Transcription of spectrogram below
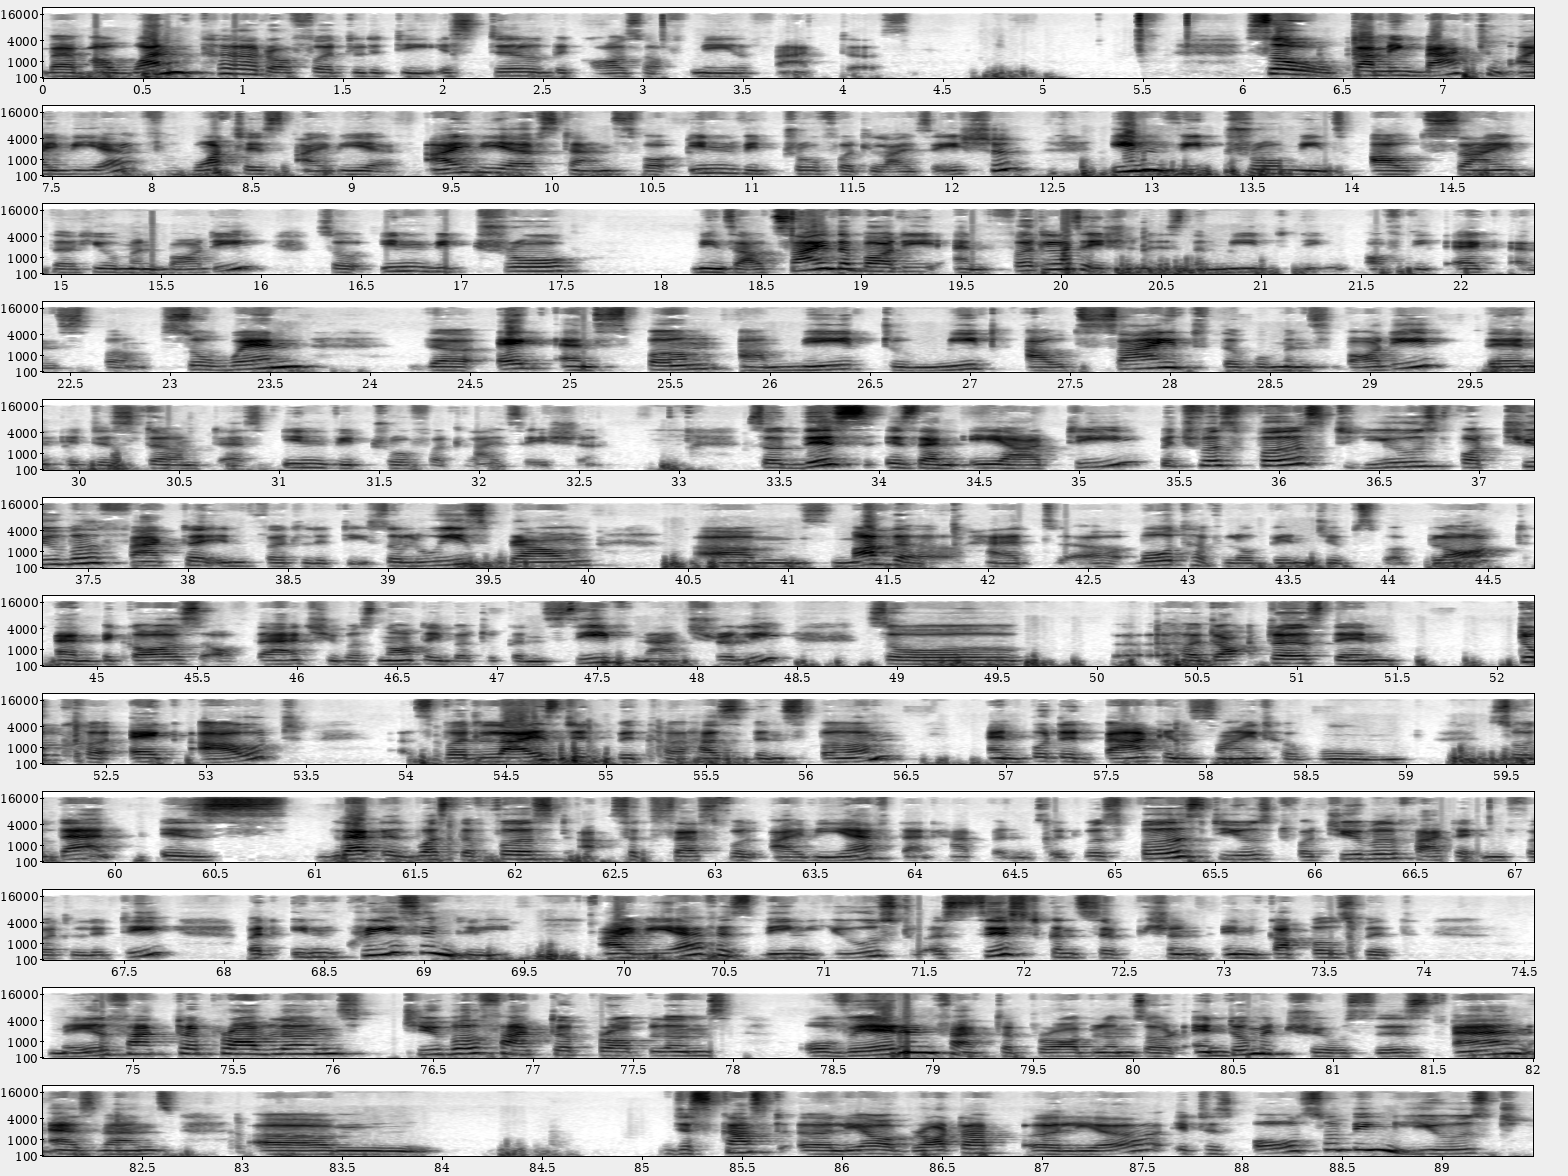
but about one third of fertility is still because of male factors. So, coming back to IVF, what is IVF? IVF stands for in vitro fertilization. In vitro means outside the human body. So, in vitro means outside the body, and fertilization is the meeting of the egg and sperm. So, when the egg and sperm are made to meet outside the woman's body, then it is termed as in vitro fertilization. So, this is an ART which was first used for tubal factor infertility. So, Louise Brown's um, mother had uh, both her fallopian tubes were blocked, and because of that, she was not able to conceive naturally. So, uh, her doctors then took her egg out, fertilized it with her husband's sperm, and put it back inside her womb. So, that is that was the first successful IVF that happened. So it was first used for tubal factor infertility, but increasingly, IVF is being used to assist conception in couples with male factor problems, tubal factor problems, ovarian factor problems, or endometriosis, and as Vance um, discussed earlier or brought up earlier, it is also being used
